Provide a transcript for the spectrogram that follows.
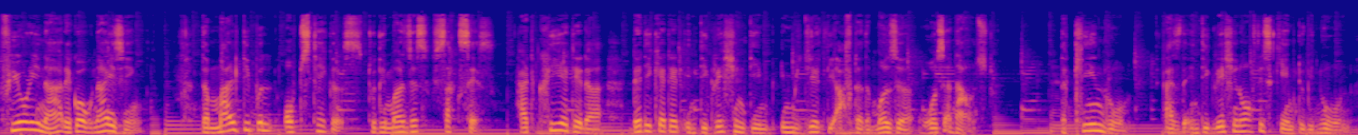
Fiorina, recognizing the multiple obstacles to the merger's success, had created a dedicated integration team immediately after the merger was announced. The clean room, as the integration office came to be known,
